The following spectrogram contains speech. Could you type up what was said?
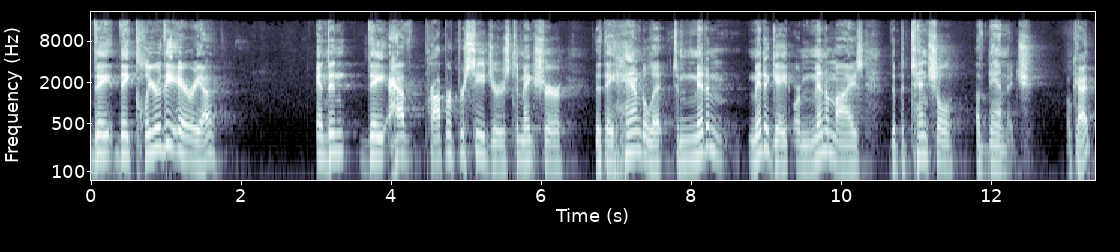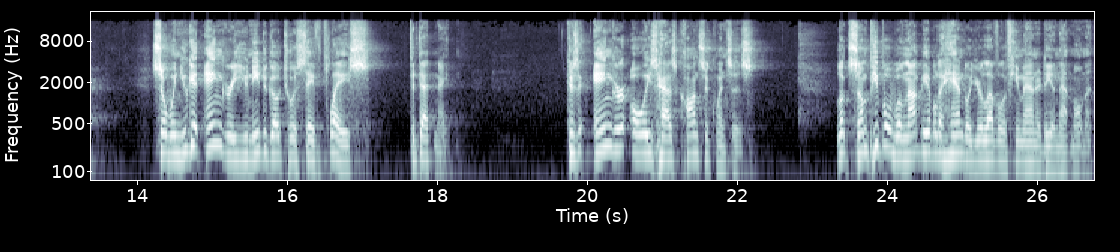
they, they clear the area and then they have proper procedures to make sure that they handle it to mitigate or minimize the potential of damage. Okay? So when you get angry, you need to go to a safe place to detonate. Because anger always has consequences. Look, some people will not be able to handle your level of humanity in that moment.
